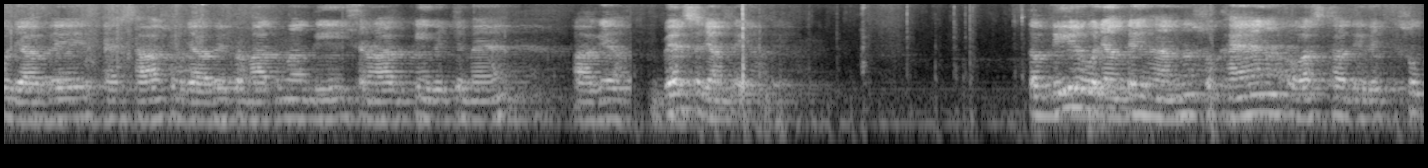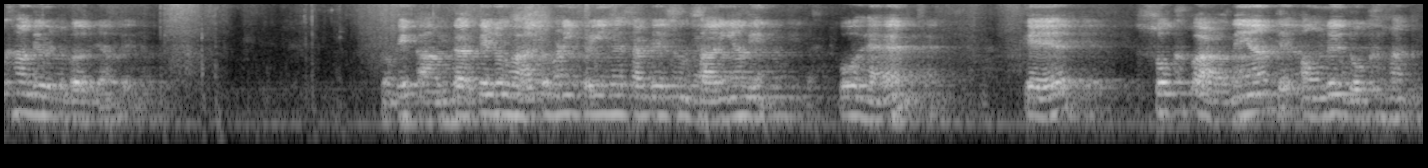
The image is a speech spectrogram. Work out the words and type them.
ਹੋ ਜਾਵੇ, ਅਹਿਸਾਸ ਹੋ ਜਾਵੇ, ਪ੍ਰਮਾਤਮਾ ਦੀ ਸ਼ਰਣਾਗਤੀ ਵਿੱਚ ਮੈਂ ਆ ਗਿਆ। ਬਿਰਸ ਜਾਂਦੇ ਹਨ। ਤਬਦੀਲ ਹੋ ਜਾਂਦੇ ਹਨ, ਸੁਖੈਨ ਅਵਸਥਾ ਦੇ ਵਿੱਚ, ਸੁੱਖਾਂ ਦੇ ਵਿੱਚ ਬਦਲ ਜਾਂਦੇ ਹਨ। ਕਿਉਂਕਿ ਆਮ ਕਰਕੇ ਜੋ ਹਾਲਤ ਬਣੀ ਪਈ ਹੈ ਸਾਡੇ ਸੰਸਾਰੀਆਂ ਦੀ, ਉਹ ਹੈ ਕਿ ਸੁਖ ਭਾਲਦੇ ਆ ਤੇ ਆਉਂਦੇ ਦੁੱਖ ਹਨ।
